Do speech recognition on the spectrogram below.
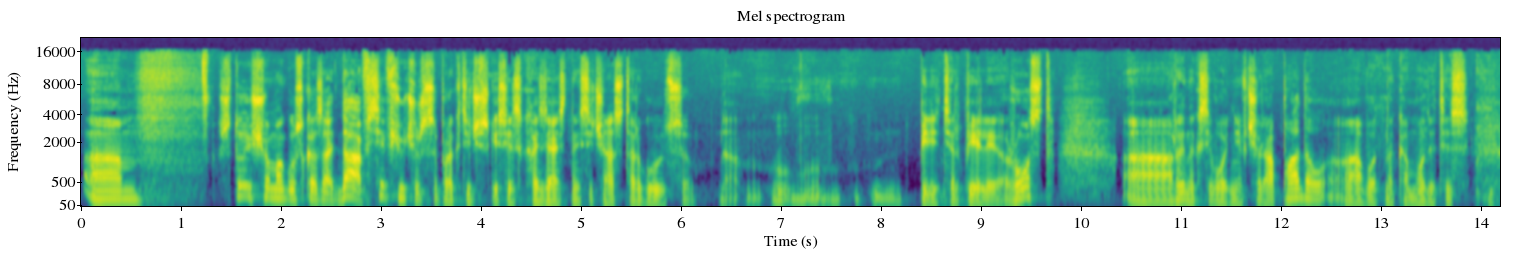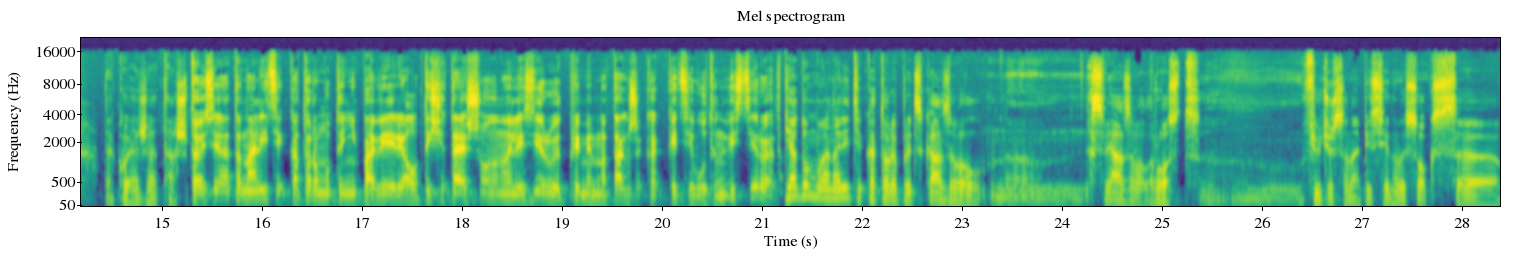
Что еще могу сказать? Да, все фьючерсы практически сельскохозяйственные сейчас торгуются, да, перетерпели рост. А рынок сегодня и вчера падал, а вот на commodities такой ажиотаж. То есть этот аналитик, которому ты не поверил, ты считаешь, что он анализирует примерно так же, как Кэти Вуд инвестирует? Я думаю, аналитик, который предсказывал, связывал рост э, фьючерса на апельсиновый сок с э,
